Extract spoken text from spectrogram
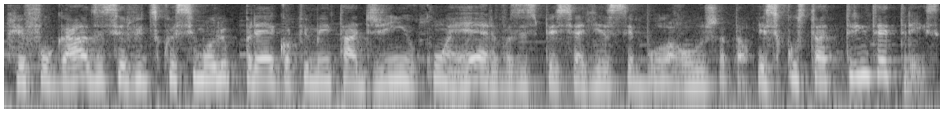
refogados e servidos com esse molho prego apimentadinho, com ervas, especiarias, cebola roxa e tal. Esse custa 33.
